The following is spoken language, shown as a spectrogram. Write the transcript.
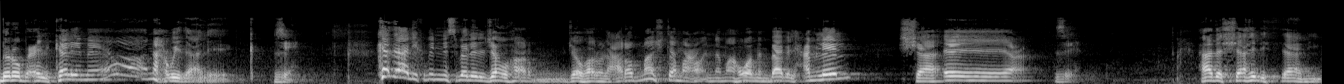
بربع الكلمة ونحو ذلك. زين. كذلك بالنسبة للجوهر جوهر العرض ما اجتمعوا إنما هو من باب الحمل الشائع. زين. هذا الشاهد الثاني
